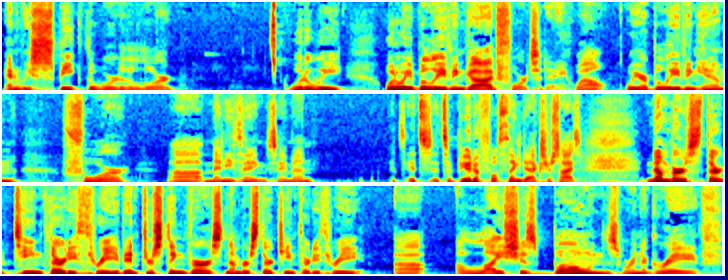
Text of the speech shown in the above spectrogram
and we speak the word of the Lord. What do we what do we believe in God for today? Well, we are believing Him for uh, many things. Amen. It's it's it's a beautiful thing to exercise. Numbers thirteen thirty three. Interesting verse. Numbers thirteen thirty three. Uh, Elisha's bones were in a grave,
